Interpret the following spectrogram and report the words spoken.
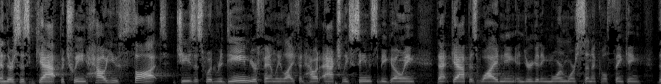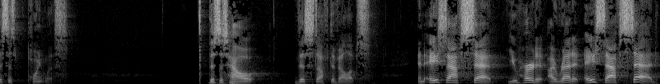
And there's this gap between how you thought Jesus would redeem your family life and how it actually seems to be going. That gap is widening, and you're getting more and more cynical, thinking, this is pointless. This is how this stuff develops. And Asaph said, You heard it, I read it. Asaph said,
